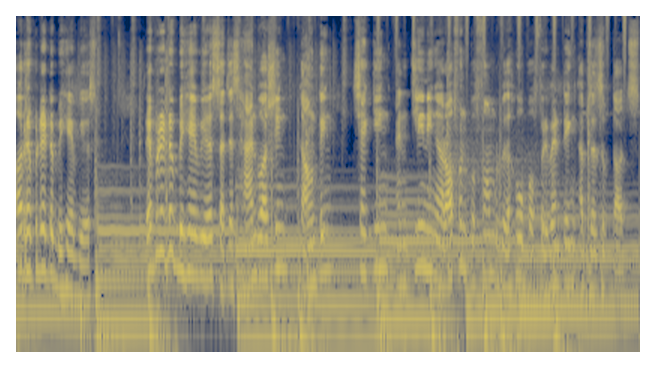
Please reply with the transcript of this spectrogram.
or repetitive behaviors. Repetitive behaviors such as hand washing, counting, checking, and cleaning are often performed with the hope of preventing obsessive thoughts.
